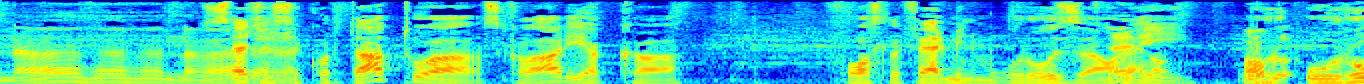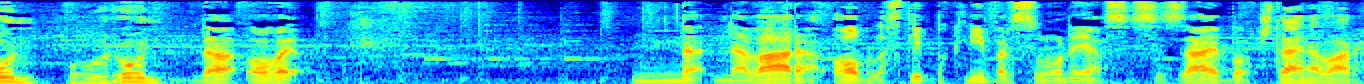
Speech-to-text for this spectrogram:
na, na, na, Sećam se Kortatua, Skalarijaka, posle Fermin Muguruza, onaj E, o- Ur, Urun, Urun. Da, ovaj na, Navara oblast, ipak nije Barcelona, ja sam se zajebo. Šta je Navara?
